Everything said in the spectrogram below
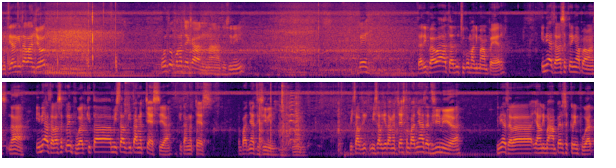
kemudian kita lanjut. Untuk pengecekan. Nah di sini. Oke. Dari bawah ada 7,5 ampere. Ini adalah screen apa mas? Nah ini adalah screen buat kita misal kita ngeces ya. Kita ngeces. Tempatnya di sini. Nah, misal misal kita ngeces tempatnya ada di sini ya. Ini adalah yang 5 ampere screen buat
